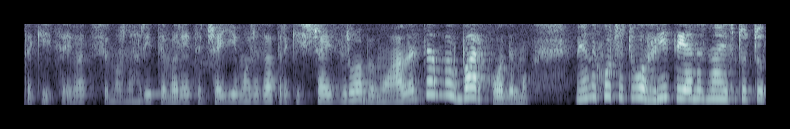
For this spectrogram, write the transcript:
такий цей. От все можна гріти, варити чаї. Може, завтра якийсь чай зробимо, але там ми в бар ходимо. Я не хочу того гріти, я не знаю, хто то,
